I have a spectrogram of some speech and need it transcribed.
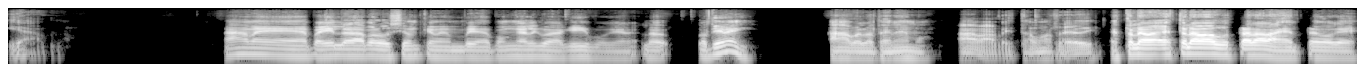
Diablo. Déjame pedirle a la producción que me, ponga algo aquí, porque ¿lo, ¿lo tienen? Ah, pues lo tenemos. Ah, papi, estamos ready. Esto le va, esto le va a gustar a la gente porque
